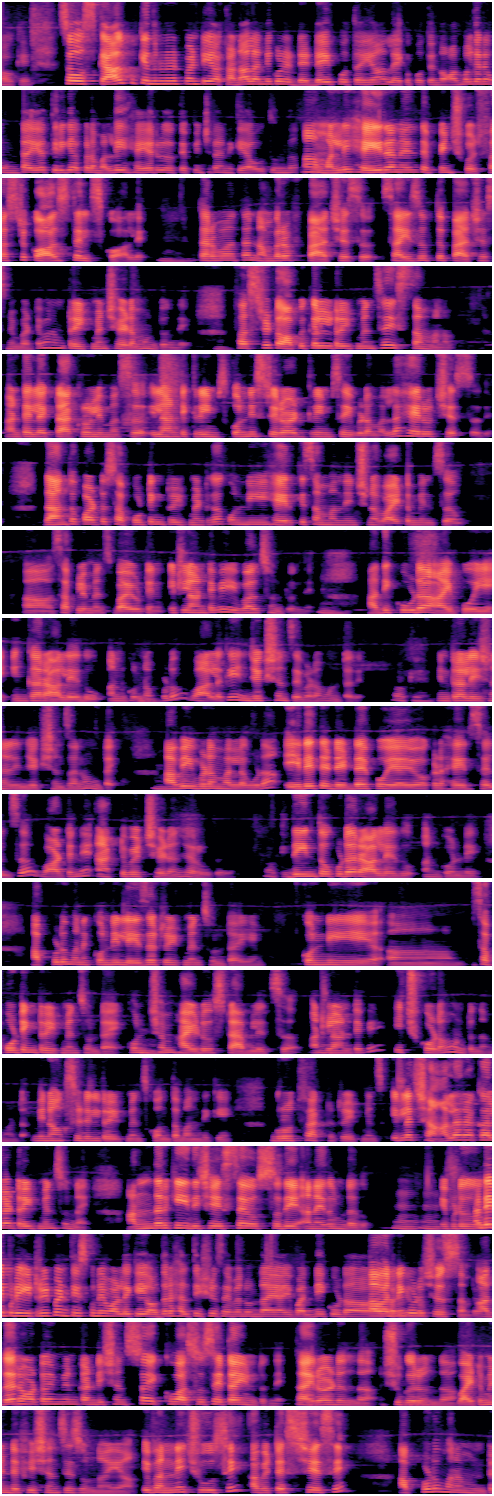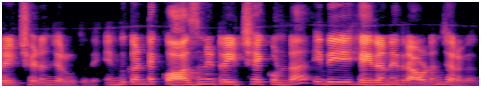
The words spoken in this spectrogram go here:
Okay. So scalp కింద ఉన్నటువంటి ఆ కణాలన్నీ కూడా డెడ్ అయిపోతాయా? లేకపోతే నార్మల్ గానే ఉంటాయా? తిరిగి అక్కడ మళ్ళీ హెయిర్ తెప్పించడానికి అవుతుందా? ఆ, మళ్ళీ హెయిర్ అనేది తెప్పించుకోవచ్చు. ఫస్ట్ కాజ్ తెలుసుకోవాలి. తర్వాత number of patches size of the ప్యాచెస్ని బట్టి మనం ట్రీట్మెంట్ చేయడం ఉంటుంది. Hmm. ఫస్ట్ టాపికల్ ట్రీట్మెంట్స్ ఇస్తాం మనం. అంటే లైక్ టాక్రోలిమస్ ఇలాంటి క్రీమ్స్ కొన్ని స్టిరాయిడ్ క్రీమ్స్ ఇవ్వడం వల్ల హెయిర్ వచ్చేస్తుంది. దాంతోపాటు సపోర్టింగ్ ట్రీట్మెంట్గా కొన్ని హెయిర్కి సంబంధించిన వైటమిన్స్ సప్లిమెంట్స్ బయోటిన్ ఇట్లాంటివి ఇవ్వాల్సి ఉంటుంది. అది కూడా అయిపోయి ఇంకా రాలేదు అనుకున్నప్పుడు వాళ్ళకి ఇంజెక్షన్స్ ఇవ్వడం ఉంటుంది. ఓకే. ఇంట్రాలేషనల్ ఇంజెక్షన్స్ అని ఉంటాయి. అవి ఇవ్వడం వల్ల కూడా ఏదైతే డెడ్ అయిపోయాయో అక్కడ హెయిర్ సెల్స్ వాటిని యాక్టివేట్ చేయడం జరుగుతుంది. దీంతో కూడా రాలేదు అనుకోండి. అప్పుడు మనకి కొన్ని లేజర్ ట్రీట్మెంట్స్ ఉంటాయి. కొన్ని సపోర్టింగ్ ట్రీట్మెంట్స్ ఉంటాయి. కొంచెం హైడోస్ టాబ్లెట్స్ అట్లాంటివి ఇచ్చుకోవడం ఉంటుంది అనమాట మినాక్సిడిల్ ట్రీట్మెంట్స్ కొంతమందికి గ్రోత్ ఫ్యాక్టర్ ట్రీట్మెంట్స్ ఇట్లా చాలా రకాల ట్రీట్మెంట్స్ ఉన్నాయి. అందరికీ ఇది చేస్తే వస్తుంది అనేది ఉండదు. ఇప్పుడు అంటే ఇప్పుడు ఈ ట్రీట్మెంట్ తీసుకునే వాళ్ళకి అదర్ హెల్త్ ఇష్యూస్ ఏమైనా ఉన్నాయా? ఇవన్నీ కూడా అవన్నీ కూడా చూస్తాం? అదర్ ఆటో ఇమ్యూన్ కండిషన్స్తో ఎక్కువ అసోసియేట్ అయి ఉంటుంది. థైరాయిడ్ ఉందా? షుగర్. ఉందా? వైటమిన్ డెఫిషియన్సీస్ ఉన్నాయా? ఇవన్నీ చూసి అవి టెస్ట్ చేసి అప్పుడు మనం ట్రీట్ చేయడం జరుగుతుంది. ఎందుకంటే కాజ్ని ట్రీట్ చేయకుండా ఇది హెయిర్ అనేది రావడం జరగదు.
